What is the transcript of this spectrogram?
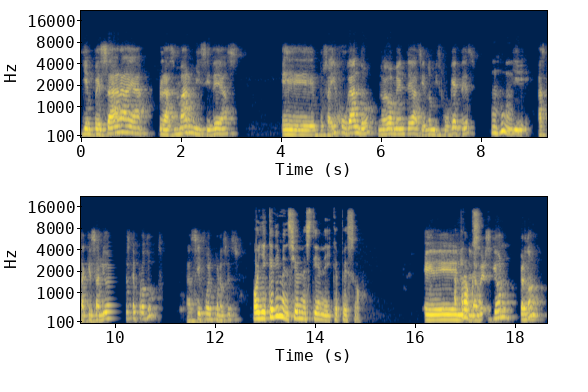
y empezar a plasmar mis ideas, eh, pues ahí jugando nuevamente, haciendo mis juguetes, y hasta que salió este producto. Así fue el proceso. Oye, ¿qué dimensiones tiene y qué peso? la versión, perdón.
